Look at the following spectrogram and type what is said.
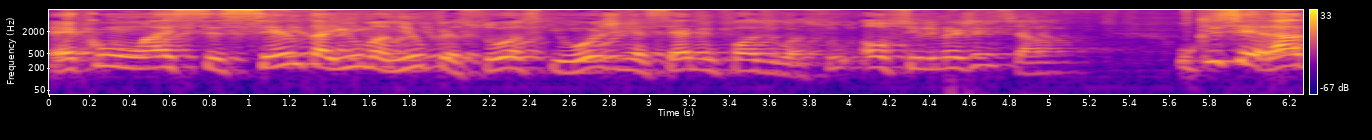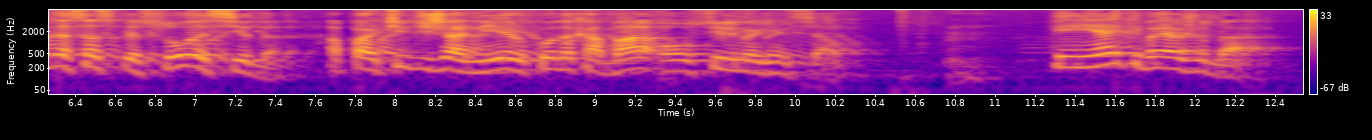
é com as 61 mil pessoas que hoje recebem em Foz do Iguaçu auxílio emergencial. O que será dessas pessoas, Cida, a partir de janeiro, quando acabar o auxílio emergencial? Quem é que vai ajudar?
